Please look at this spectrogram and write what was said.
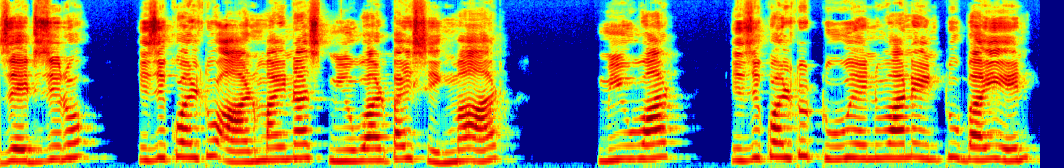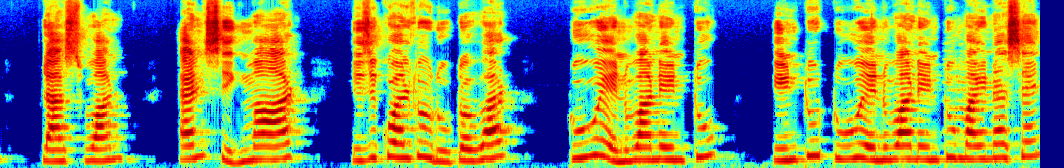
z0 is equal to r minus mu r by sigma r. Mu r is equal to 2n1 n2 by n plus 1 and sigma r is equal to root over 2n1 n2 into 2n1 n2 minus n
